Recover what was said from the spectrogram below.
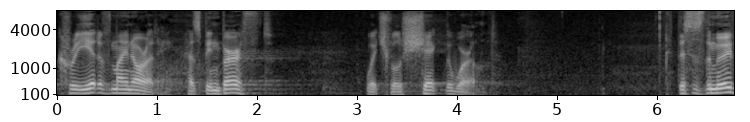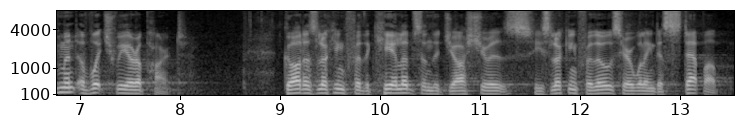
creative minority has been birthed, which will shake the world. This is the movement of which we are a part. God is looking for the Calebs and the Joshuas. He's looking for those who are willing to step up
